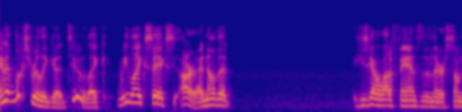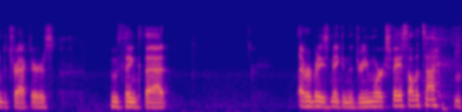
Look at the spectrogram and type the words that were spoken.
and it looks really good too. Like we like Šejić's art. I know that he's got a lot of fans and then there are some detractors who think that everybody's making the dreamworks face all the time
